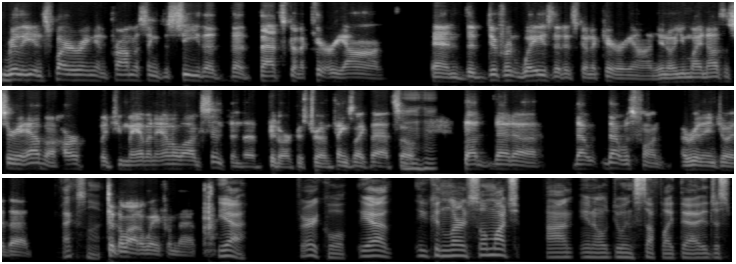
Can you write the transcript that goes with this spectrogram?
really inspiring and promising to see that that that's going to carry on and the different ways that it's going to carry on. You know, you might not necessarily have a harp, but you may have an analog synth in the pit orchestra and things like that. So mm-hmm. that that uh that that was fun. I really enjoyed that. Excellent. Took a lot away from that. Yeah. Very cool. Yeah, you can learn so much on, you know, doing stuff like that. It just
